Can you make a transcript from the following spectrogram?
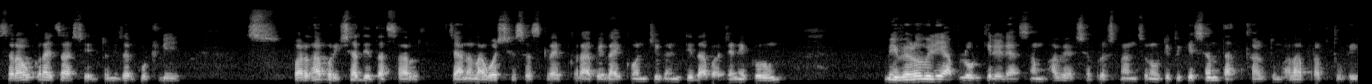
सराव करायचा असेल तुम्ही जर कुठली स्पर्धा परीक्षा देत असाल चॅनल अवश्य सबस्क्राईब करा बेल आयकॉनची घंटी दाबा जेणेकरून मी वेळोवेळी अपलोड केलेल्या संभाव्य अशा प्रश्नांचं नोटिफिकेशन तात्काळ तुम्हाला प्राप्त होईल.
